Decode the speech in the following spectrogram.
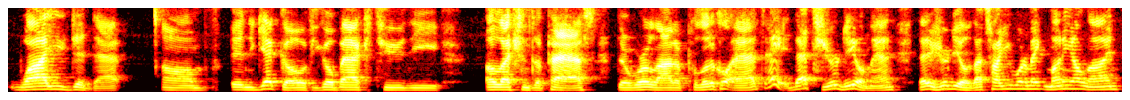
why you did that. Um, in the get go, if you go back to the elections have passed, there were a lot of political ads. Hey, that's your deal, man. That is your deal. That's how you want to make money online.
